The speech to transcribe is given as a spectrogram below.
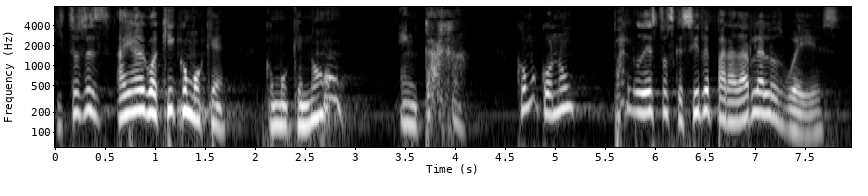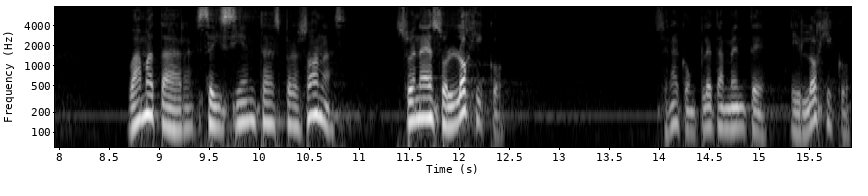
Y entonces hay algo aquí como que, como que no encaja. ¿Cómo con un palo de estos que sirve para darle a los bueyes va a matar 600 personas? Suena eso lógico. Suena completamente ilógico.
